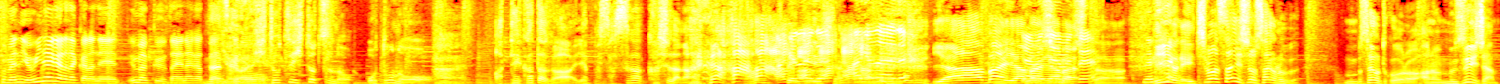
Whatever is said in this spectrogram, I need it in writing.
ごめんね読みながらだからね。うまく歌えなかったんですけど。か一つ一つの音の当て方がやっぱさすが歌手だな。あげないで。あげないで。やばいやばいやばい。いいよね。一番最初の最後の最後のところあのむずいじゃん。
